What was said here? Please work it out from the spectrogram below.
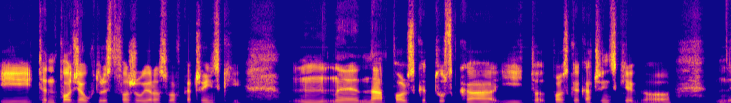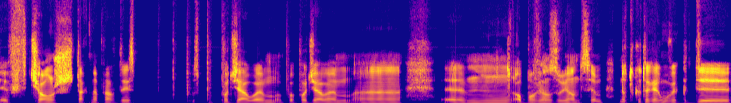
I ten podział, który stworzył Jarosław Kaczyński mm, e, na Polskę Tuska i Polskę Kaczyńskiego, e, wciąż tak naprawdę jest podziałem, podziałem e, obowiązującym. No tylko tak jak mówię, gdy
